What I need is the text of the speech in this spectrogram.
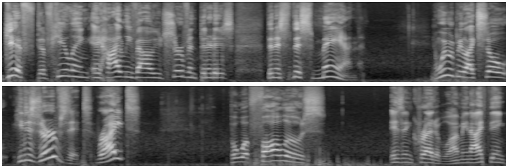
gift of healing a highly valued servant, then it is then it's this man. And we would be like, so he deserves it, right? But what follows is incredible. I mean, I think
